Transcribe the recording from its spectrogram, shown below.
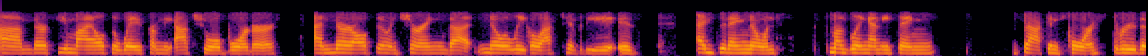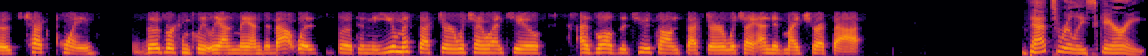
Um, they're a few miles away from the actual border. And they're also ensuring that no illegal activity is exiting, no one's smuggling anything back and forth through those checkpoints. Those were completely unmanned, and that was both in the Yuma sector, which I went to, as well as the Tucson sector, which I ended my trip at. That's really scary,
